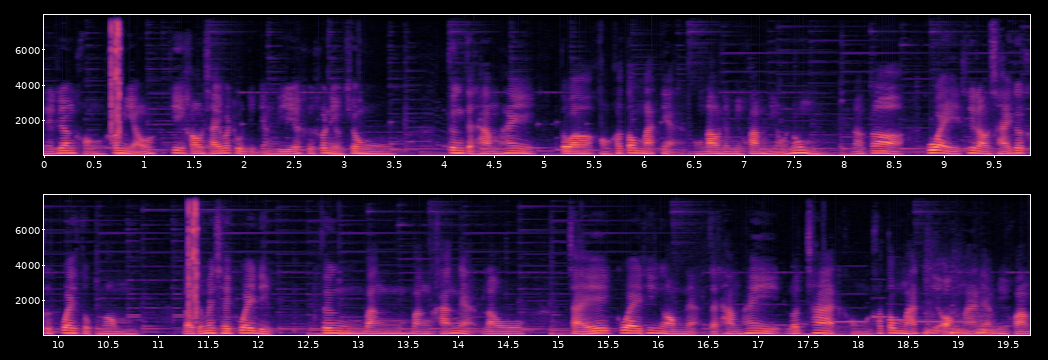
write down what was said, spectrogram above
ในเรื่องของข้าวเหนียวที่เขาใช้วัตถุดิบอย่างดีก็คือข้าวเหนียวเคี่ยวงูซึ่งจะทำให้ตัวของข้าวต้มมัดเนี่ยของเราเนี่ยมีความเหนียวนุ่ม แล้วก็กล้วยที่เราใช้ก็คือกล้วยสุกงอม เราจะไม่ใช้กล้วยดิบ ซึ่งบางบางครั้งเนี่ยเราใช้กล้วยที่งอมเนี่ยจะทำให้รสชาติของข้าวต้มมัดที่ออกมาเนี่ยมีความ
